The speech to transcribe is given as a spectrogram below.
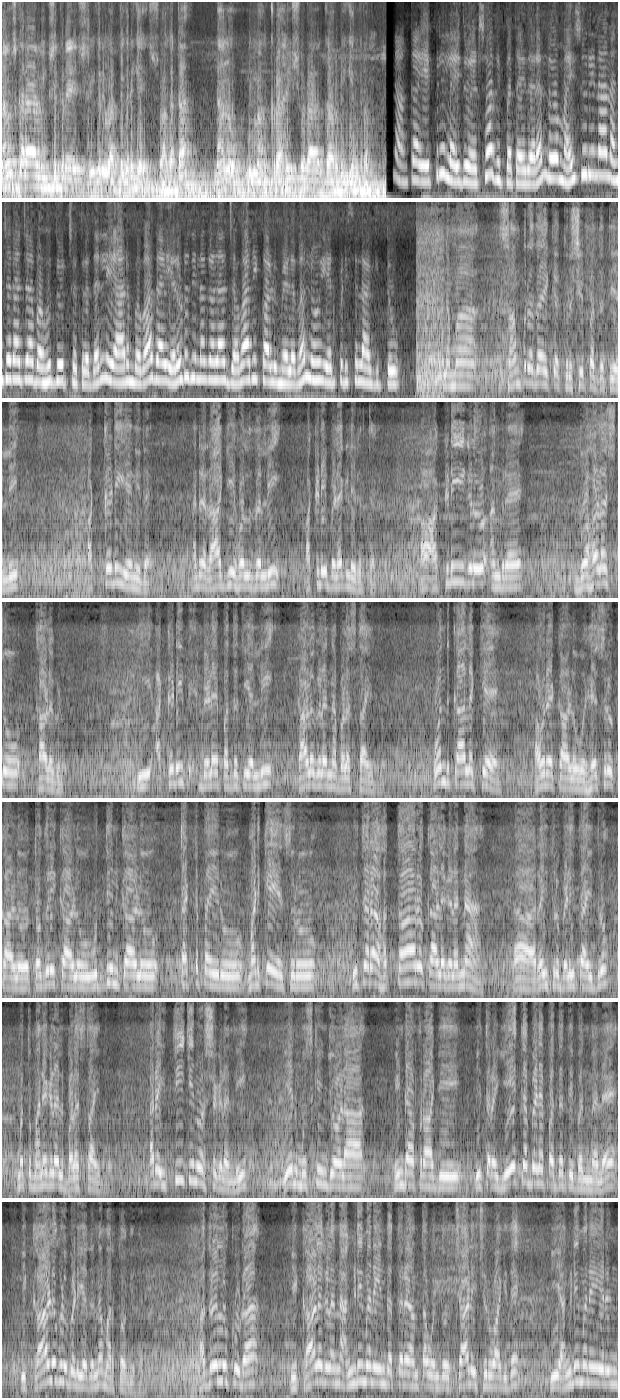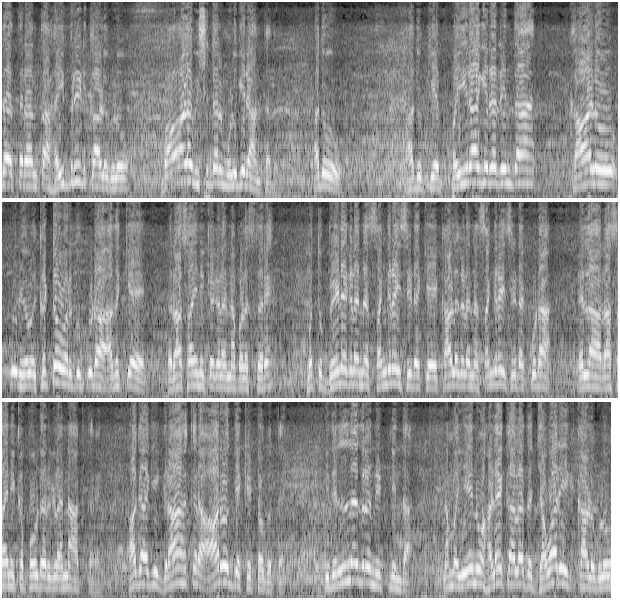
ನಮಸ್ಕಾರ ವೀಕ್ಷಕರೇ ಶ್ರೀಗರಿ ವಾರ್ತೆಗರಿಗೆ ಸ್ವಾಗತ. ನಾನು ನಿಮ್ಮ ಗ್ರಹೇಶ್ವರ ಗಾರ್ಡಿಗೇಂದ್ರ ದಿನಾಂಕ ಏಪ್ರಿಲ್ ಐದು ಎರಡ್ ಸಾವಿರದ ಇಪ್ಪತ್ತೈದರಂದು ಮೈಸೂರಿನ ನಂಜರಾಜ ಬಹದ್ದೂರ್ ಛತ್ರದಲ್ಲಿ ಆರಂಭವಾದ ಎರಡು ದಿನಗಳ ಜವಾರಿ ಕಾಳು ಮೇಳವನ್ನು ಏರ್ಪಡಿಸಲಾಗಿತ್ತು. ನಮ್ಮ ಸಾಂಪ್ರದಾಯಿಕ ಕೃಷಿ ಪದ್ಧತಿಯಲ್ಲಿ ಅಕ್ಕಡಿ ಏನಿದೆ ಅಂದರೆ ರಾಗಿ ಹೊಲದಲ್ಲಿ ಅಕ್ಕಡಿ ಬೆಳೆಗಳಿರುತ್ತೆ. ಆ ಅಕ್ಕಡಿಗಳು ಅಂದರೆ ಬಹಳಷ್ಟು ಕಾಳುಗಳು. ಈ ಅಕ್ಕಡಿ ಬೆಳೆ ಪದ್ಧತಿಯಲ್ಲಿ ಕಾಳುಗಳನ್ನು ಬಳಸ್ತಾ ಇದ್ರು. ಒಂದು ಕಾಲಕ್ಕೆ ಅವರೆಕಾಳು ಹೆಸರು ಕಾಳು, ತೊಗರಿ ಕಾಳು, ಉದ್ದಿನ ಕಾಳು, ತಟ್ಟಪೈರು, ಮಡಕೆ ಹೆಸರು ಈ ಥರ ಹತ್ತಾರು ಕಾಳುಗಳನ್ನು ರೈತರು ಬೆಳೀತಾ ಇದ್ರು ಮತ್ತು ಮನೆಗಳಲ್ಲಿ ಬಳಸ್ತಾ ಇದ್ರು. ಆದರೆ ಇತ್ತೀಚಿನ ವರ್ಷಗಳಲ್ಲಿ ಏನು ಮುಸ್ಕಿನ್ ಜೋಳ ಇಂಡಾಫ್ ರಾಗಿ ಈ ಥರ ಏಕ ಬೆಳೆ ಪದ್ಧತಿ ಬಂದ ಮೇಲೆ ಈ ಕಾಳುಗಳು ಬೆಳೆಯೋದನ್ನು ಮರ್ತೋಗಿದ್ದಾರೆ. ಅದರಲ್ಲೂ ಕೂಡ ಈ ಕಾಳುಗಳನ್ನು ಅಂಗಡಿ ಮನೆಯಿಂದ ತರೋಂಥ ಒಂದು ಚಾಳಿ ಶುರುವಾಗಿದೆ. ಈ ಅಂಗಡಿ ಮನೆಯಿಂದ ತರ ಅಂತ ಹೈಬ್ರಿಡ್ ಕಾಳುಗಳು ಭಾಳ ವಿಷದಲ್ಲಿ ಮುಳುಗಿರೋ ಅಂಥದ್ದು. ಅದು ಅದಕ್ಕೆ ಪೈರಾಗಿರೋದ್ರಿಂದ ಕಾಳು ಕಟ್ಟೋವರೆಗೂ ಕೂಡ ಅದಕ್ಕೆ ರಾಸಾಯನಿಕಗಳನ್ನು ಬಳಸ್ತಾರೆ. ಮತ್ತು ಬೇಳೆಗಳನ್ನು ಸಂಗ್ರಹಿಸಿಡೋಕ್ಕೆ, ಕಾಳುಗಳನ್ನು ಸಂಗ್ರಹಿಸಿಡಕ್ಕೆ ಕೂಡ ಎಲ್ಲ ರಾಸಾಯನಿಕ ಪೌಡರ್ಗಳನ್ನು ಹಾಕ್ತಾರೆ. ಹಾಗಾಗಿ ಗ್ರಾಹಕರ ಆರೋಗ್ಯ ಕೆಟ್ಟೋಗುತ್ತೆ. ಇದೆಲ್ಲದರ ನಿಟ್ಟಿನಿಂದ ನಮ್ಮ ಏನು ಹಳೆ ಕಾಲದ ಜವಾರಿ ಕಾಳುಗಳು,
